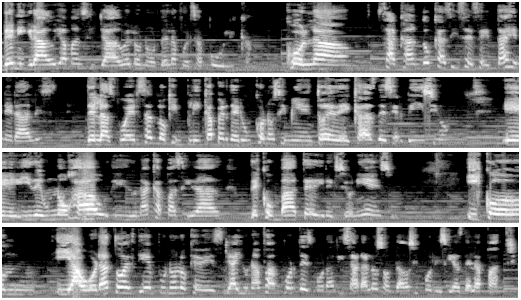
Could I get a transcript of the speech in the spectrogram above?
denigrado y ha mancillado el honor de la fuerza pública, con la sacando casi 60 generales de las fuerzas, lo que implica perder un conocimiento de décadas de servicio eh, y de un know-how y de una capacidad de combate, de dirección y eso. Y con y ahora todo el tiempo uno lo que ve es que hay un afán por desmoralizar a los soldados y policías de la patria.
